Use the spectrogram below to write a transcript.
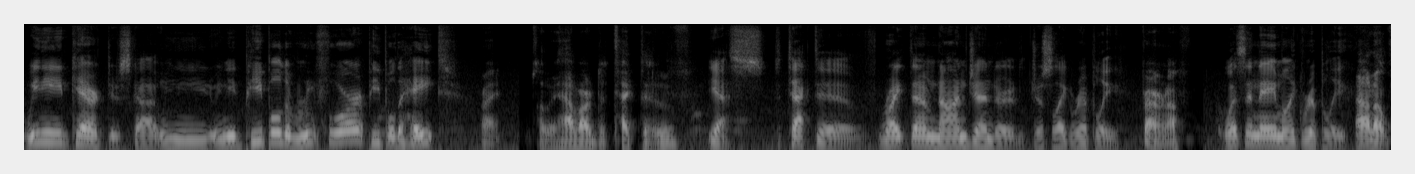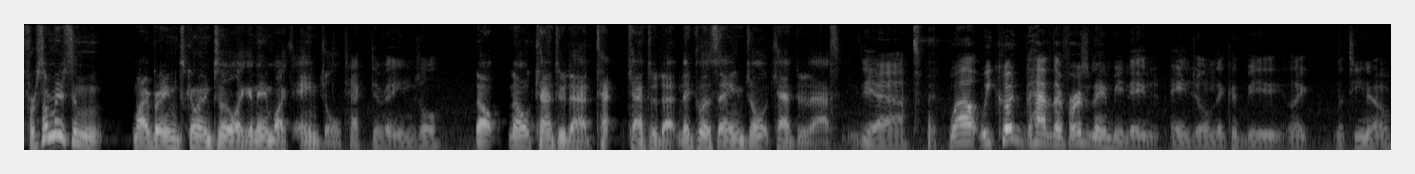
We need characters, Scott. We need we need people to root for, people to hate. right. So we have our detective. Yes, detective. Write them non-gendered, just like Ripley. Fair enough. What's a name like Ripley? I don't know. For some reason, my brain's going to like a name like Angel. Detective Angel. No, no, can't do that. Can't do that. Nicholas Angel can't do that. Yeah. well, we could have their first name be An- Angel, and they could be like Latino.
